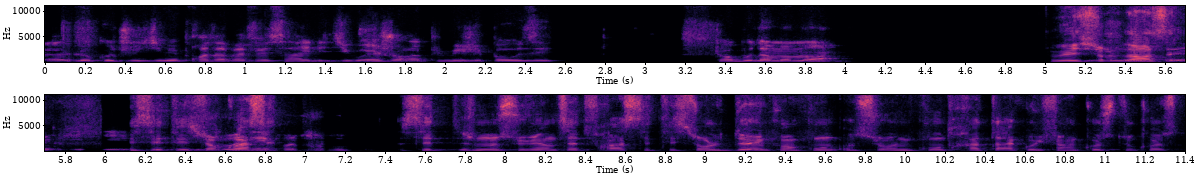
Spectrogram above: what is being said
euh, le coach lui dit, mais pourquoi t'as pas fait ça? Il dit, ouais, j'aurais pu, mais j'ai pas osé. Tu vois, au bout d'un moment. Oui, sur c'était sur quoi? Je me souviens de cette phrase, c'était sur le dunk, sur une contre-attaque où il fait un coast-to-coast.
